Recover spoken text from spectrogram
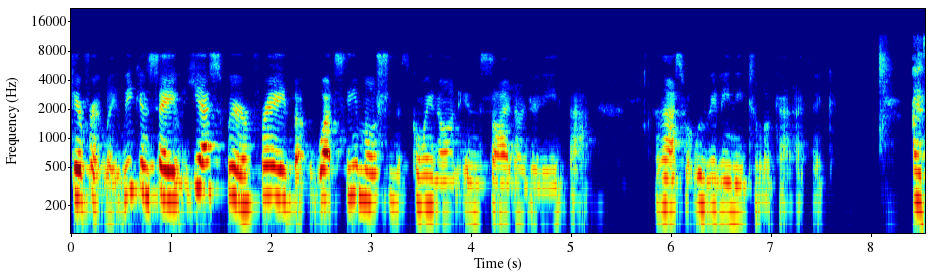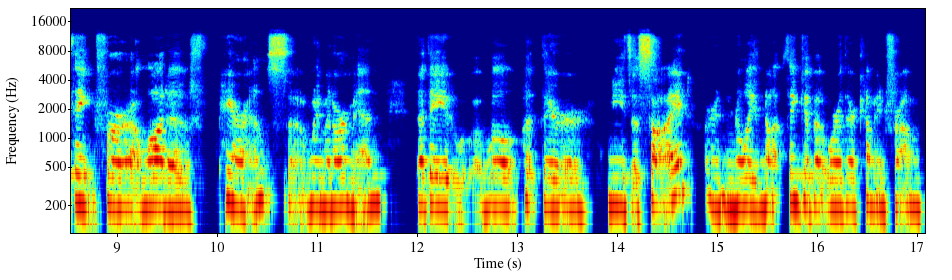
differently. We can say, yes, we're afraid, but what's the emotion that's going on inside underneath that? And that's what we really need to look at, I think. I think for a lot of parents, uh, women or men, that they will put their needs aside and really not think about where they're coming from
